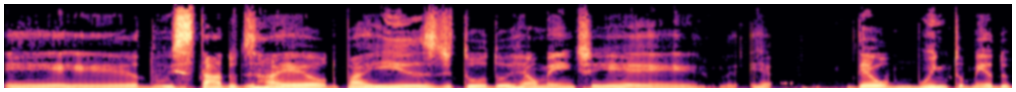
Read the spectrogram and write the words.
eh, do Estado de Israel, do país, de tudo. Realmente eh, eh, deu muito medo.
